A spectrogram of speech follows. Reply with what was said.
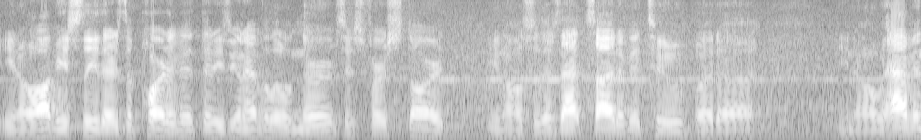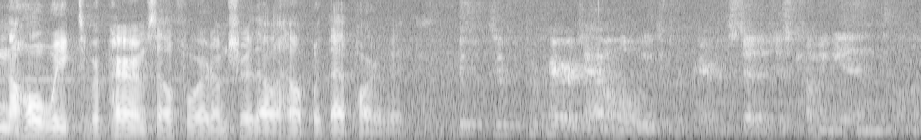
you know, obviously there's a part of it that he's going to have a little nerves his first start. You know, so there's that side of it too. But uh, you know, having the whole week to prepare himself for it, I'm sure that will help with that part of it. To, to prepare, to have a whole week to prepare instead of just coming in on the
